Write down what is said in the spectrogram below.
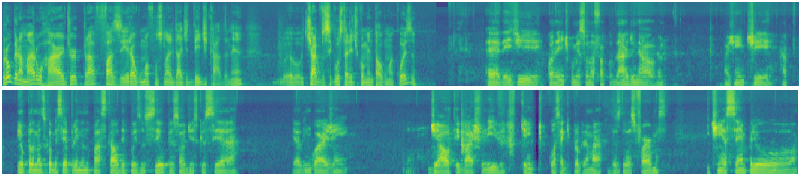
programar o hardware para fazer alguma funcionalidade dedicada, né? Tiago, você gostaria de comentar alguma coisa? É, desde quando a gente começou na faculdade, né, Álvaro? A gente. Eu, pelo menos, comecei aprendendo Pascal, depois o C. O pessoal disse que o C é a, é a linguagem é, de alto e baixo nível, que a gente consegue programar das duas formas. E tinha sempre o,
